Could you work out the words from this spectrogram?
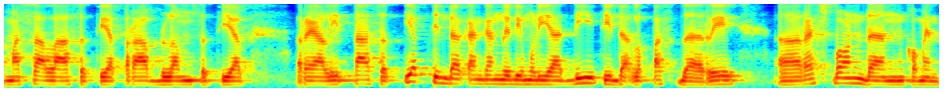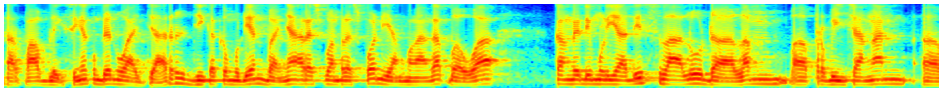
masalah, setiap problem, setiap realitas, setiap tindakan Kang Deddy Mulyadi tidak lepas dari uh, respon dan komentar publik sehingga kemudian wajar jika kemudian banyak respon-respon yang menganggap bahwa Kang Deddy Mulyadi selalu dalam uh, perbincangan uh,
